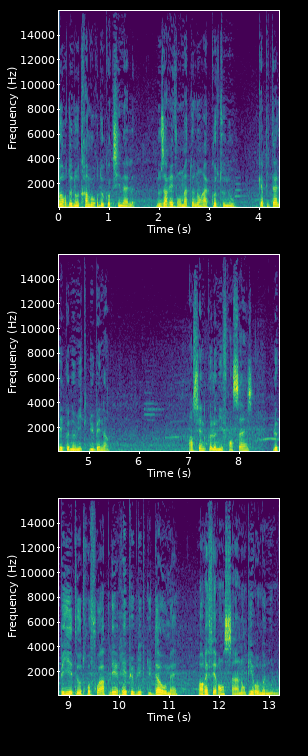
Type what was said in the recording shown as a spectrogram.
Bord de notre amour de coccinelle, nous arrivons maintenant à Cotonou, capitale économique du Bénin. Ancienne colonie française, le pays était autrefois appelé République du Dahomey, en référence à un empire homonyme.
